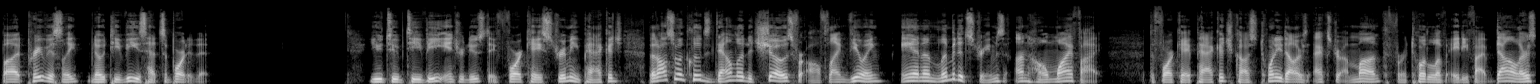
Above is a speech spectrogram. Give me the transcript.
but previously no TVs had supported it. YouTube TV introduced a 4K streaming package that also includes downloaded shows for offline viewing and unlimited streams on home Wi-Fi. The 4K package costs $20 extra a month for a total of $85,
